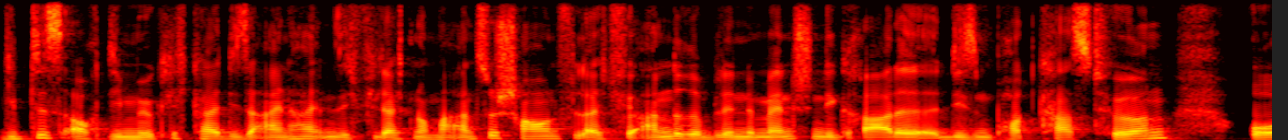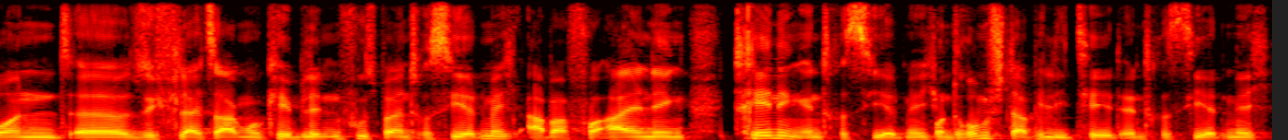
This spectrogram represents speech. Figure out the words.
Gibt es auch die Möglichkeit, diese Einheiten sich vielleicht nochmal anzuschauen, vielleicht für andere blinde Menschen, die gerade diesen Podcast hören und äh, sich vielleicht sagen, okay, Blindenfußball interessiert mich, aber vor allen Dingen Training interessiert mich und Rumpfstabilität interessiert mich.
